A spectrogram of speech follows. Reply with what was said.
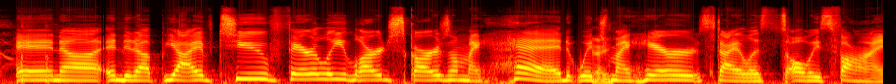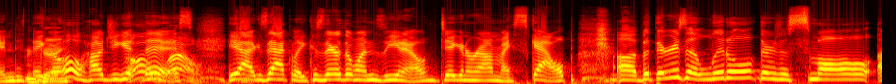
and uh, ended up, yeah, I have two fairly large scars on my head, which Okay. my hair stylists always find. They go, Okay. "Oh, how'd you get Oh, this?" wow. Yeah, exactly, because they're the ones, you know, digging around my scalp. Uh, but there is a little, there's a small, uh,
